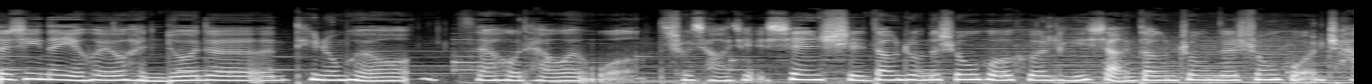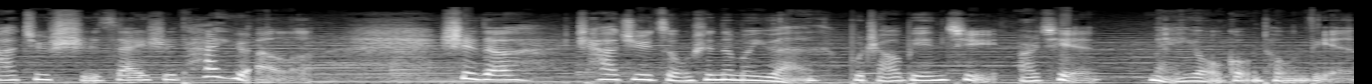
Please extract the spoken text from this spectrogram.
最近呢，也会有很多的听众朋友在后台问我说：“乔姐，现实当中的生活和理想当中的生活差距实在是太远了。”是的，差距总是那么远，不着边际，而且没有共同点。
